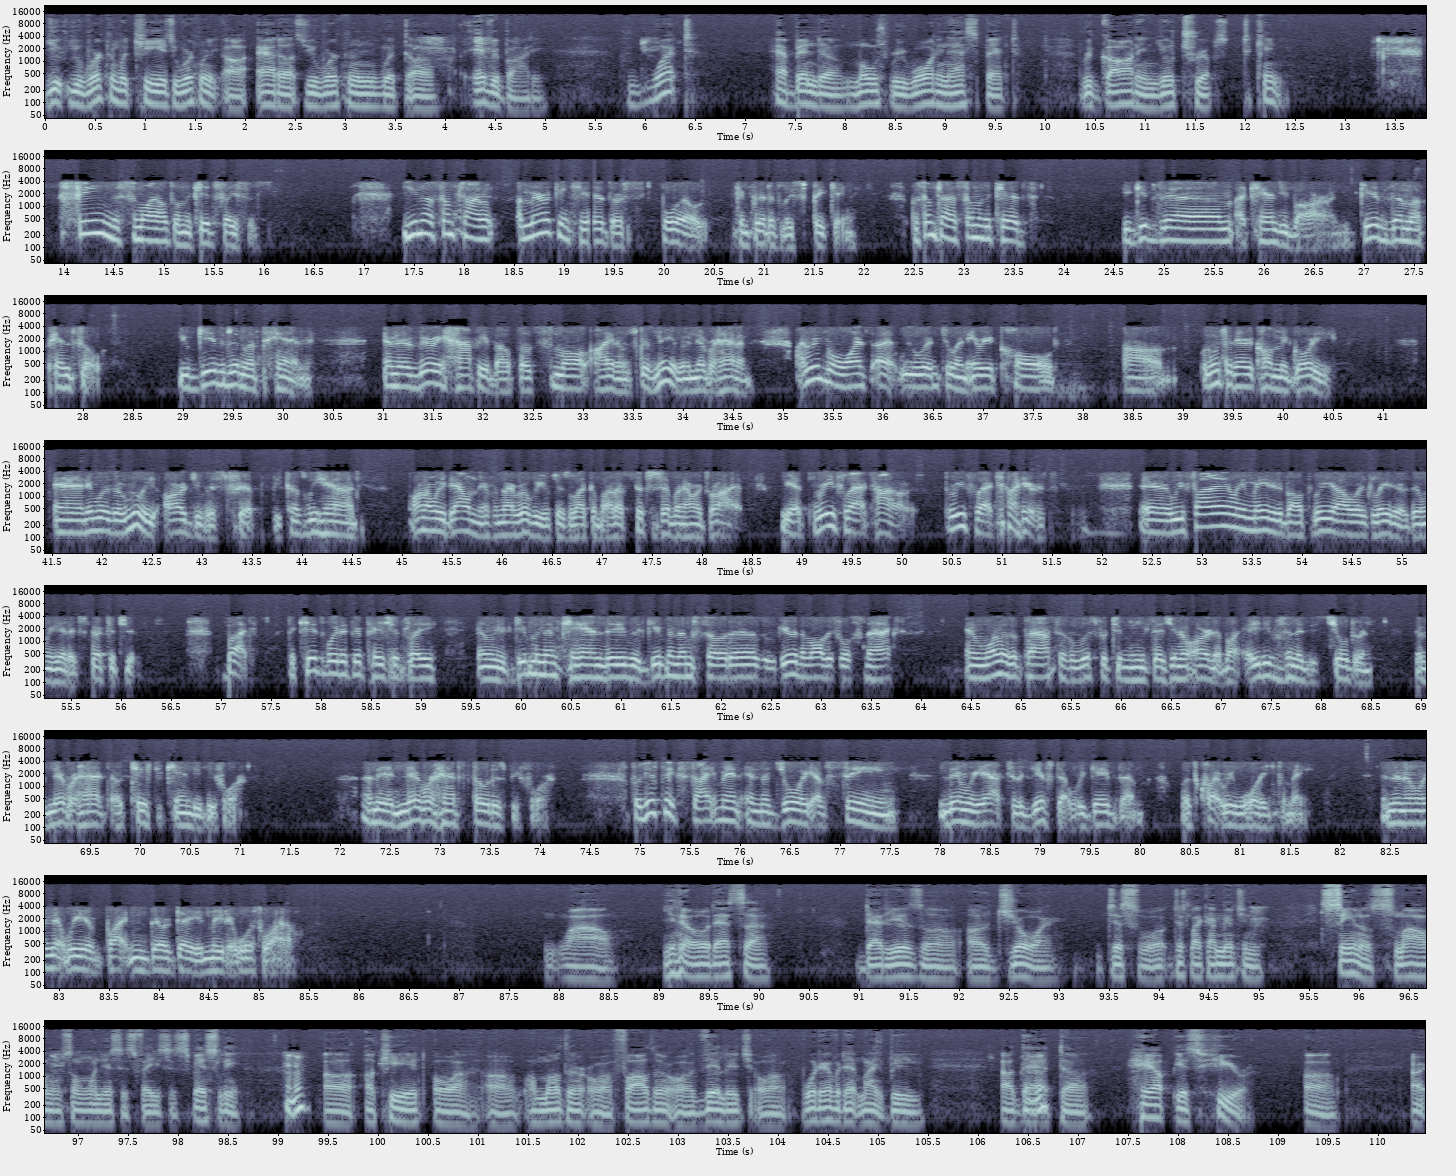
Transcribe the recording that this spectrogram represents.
you, you're working with kids, you're working with uh, adults, you're working with uh, everybody. What have been the most rewarding aspect regarding your trips to Kenya? Seeing the smiles on the kids' faces. You know, sometimes American kids are spoiled, comparatively speaking. But sometimes some of the kids, you give them a candy bar, you give them a pencil, you give them a pen, and they're very happy about those small items because many of them never had them. I remember once uh, we went to an area called um, we went to an area called Migori, and it was a really arduous trip because we had on our way down there from Nairobi, which is like about a six or seven hour drive. We had three flat tires, three flat tires, and we finally made it about three hours later than we had expected to. But the kids waited there patiently, and we had given them candy, we had given them sodas, we had given them all these little snacks and one of the pastors whispered to me, he says, you know, Art, about 80% of these children have never had a tasted candy before. And they had never had sodas before. So just the excitement and the joy of seeing them react to the gifts that we gave them was quite rewarding for me. And then knowing that we have brightened their day and made it worthwhile. Wow. You know, that's a, that is a, a joy just just like I mentioned, seeing a smile on someone else's face, especially mm-hmm. uh, a kid or uh, a mother or a father or a village or whatever that might be, uh, that mm-hmm. Uh, help is here. Uh, uh,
